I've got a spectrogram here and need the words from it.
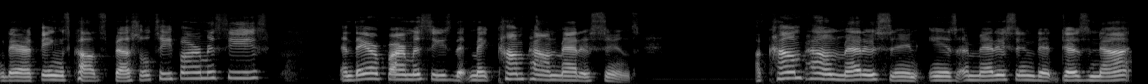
There are things called specialty pharmacies, and they are pharmacies that make compound medicines. A compound medicine is a medicine that does not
